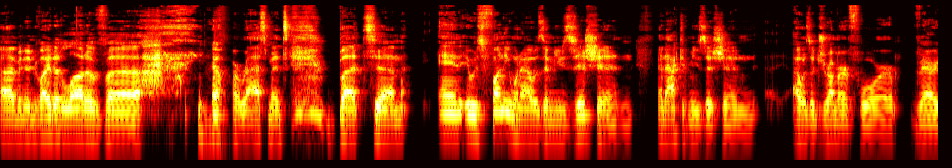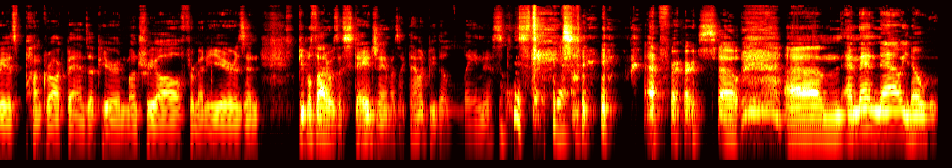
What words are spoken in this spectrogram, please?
Um, it invited a lot of, uh, you know, harassment. But, um, and it was funny when I was a musician, an active musician, I was a drummer for various punk rock bands up here in Montreal for many years, and people thought it was a stage name. I was like, that would be the lamest stage name ever. So, um, and then now, you know,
